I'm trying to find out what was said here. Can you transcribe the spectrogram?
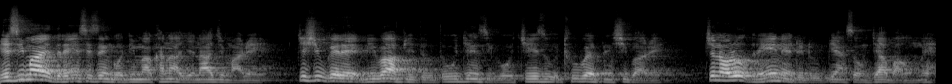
မြစီမရဲ့သတင်းအစီအစဉ်ကိုဒီမှာခဏရနာကြည့်ပါတယ်ကြည့်ရှုခဲ့တဲ့မိဘပြည်သူတူးချင်းစီကိုကျေးဇူးအထူးပဲတင်ရှိပါတယ်ကျွန်တော်တို့သတင်းနဲ့အတူတူပြန်ဆောင်ကြပါဦးမယ်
